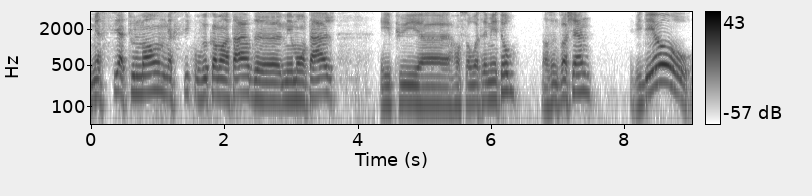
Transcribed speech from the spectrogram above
Merci à tout le monde. Merci pour vos commentaires de mes montages. Et puis, euh, on se revoit très bientôt dans une prochaine vidéo.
